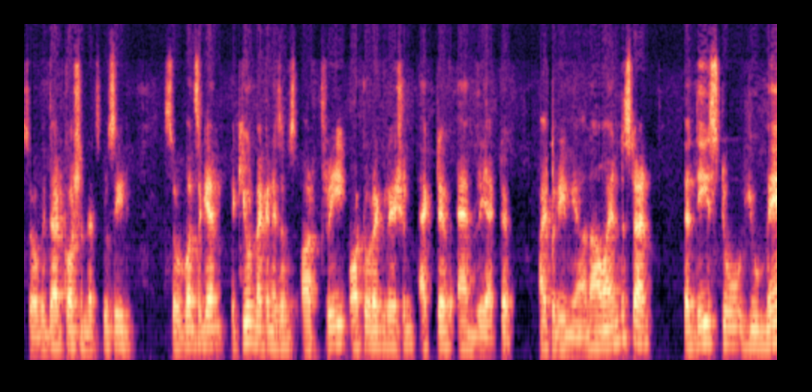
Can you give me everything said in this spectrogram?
So with that caution, let's proceed. So once again, acute mechanisms are three, autoregulation, active and reactive hyperemia. Now I understand that these two you may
